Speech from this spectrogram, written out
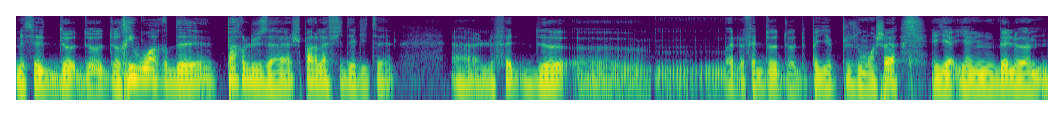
mais c'est de, de, de rewarder par l'usage, par la fidélité, euh, le fait de euh, bah, le fait de, de, de, payer plus ou moins cher. Et il y a, y a, une belle euh,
